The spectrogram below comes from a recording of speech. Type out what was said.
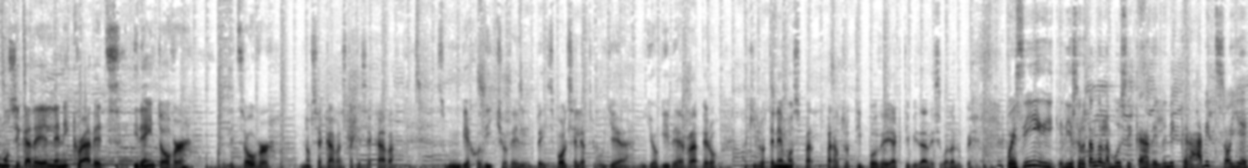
Música de Lenny Kravitz. It ain't over it's over. No se acaba hasta que se acaba. Un viejo dicho del béisbol, se le atribuye a Yogi Berra, pero aquí lo tenemos para, otro tipo de actividades, Guadalupe. Pues sí, disfrutando la música de Lenny Kravitz, oye,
